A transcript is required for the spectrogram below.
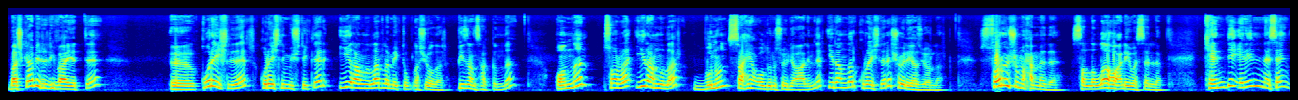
Başka bir rivayette e, Kureyşliler, Kureyşli müşrikler İranlılarla mektuplaşıyorlar Bizans hakkında. Ondan sonra İranlılar bunun sahih olduğunu söylüyor alimler. İranlılar Kureyşlere şöyle yazıyorlar. Sorun şu Muhammed'e sallallahu aleyhi ve sellem. Kendi elinle sen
